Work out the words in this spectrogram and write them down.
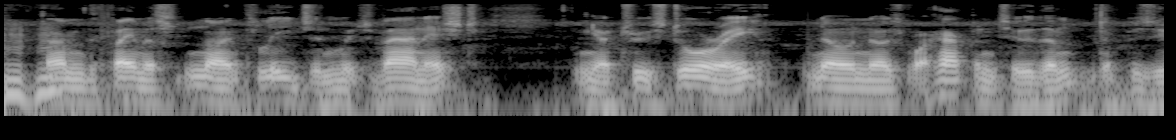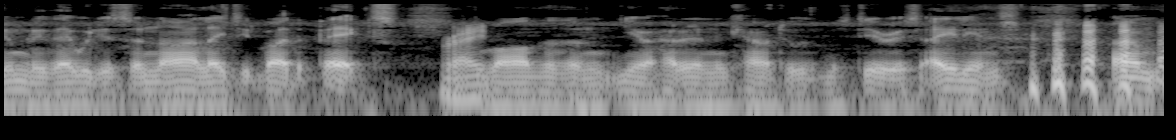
Mhm. Um, the famous Ninth Legion, which vanished, you know, true story. No one knows what happened to them. Presumably, they were just annihilated by the Picts, Right. rather than you know had an encounter with mysterious aliens. um,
